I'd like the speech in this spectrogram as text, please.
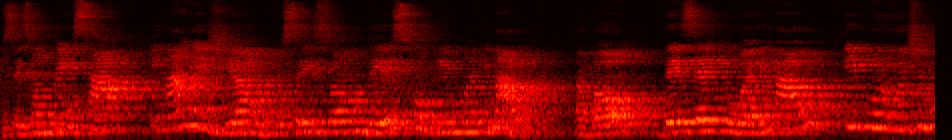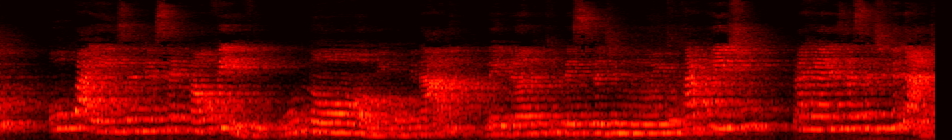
Vocês vão pensar e na região vocês vão descobrir um animal, tá bom? Desenhe o animal e por último o país onde esse animal vive, o nome? Lembrando que precisa de muito capricho para realizar essa atividade,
